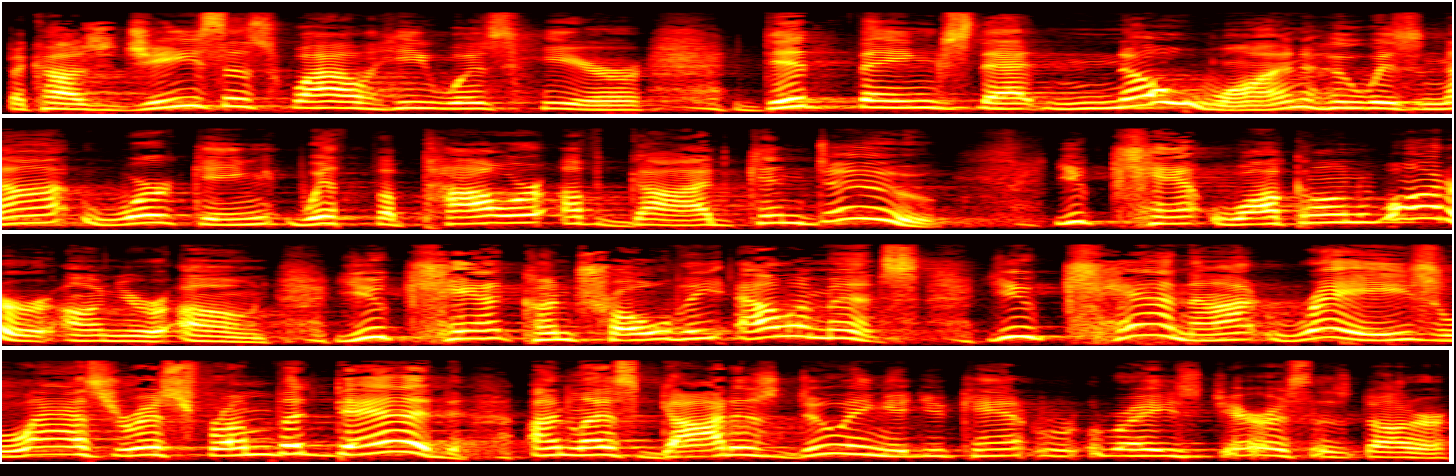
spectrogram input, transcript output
Because Jesus, while he was here, did things that no one who is not working with the power of God can do. You can't walk on water on your own. You can't control the elements. You cannot raise Lazarus from the dead unless God is doing it. You can't raise Jairus' daughter.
